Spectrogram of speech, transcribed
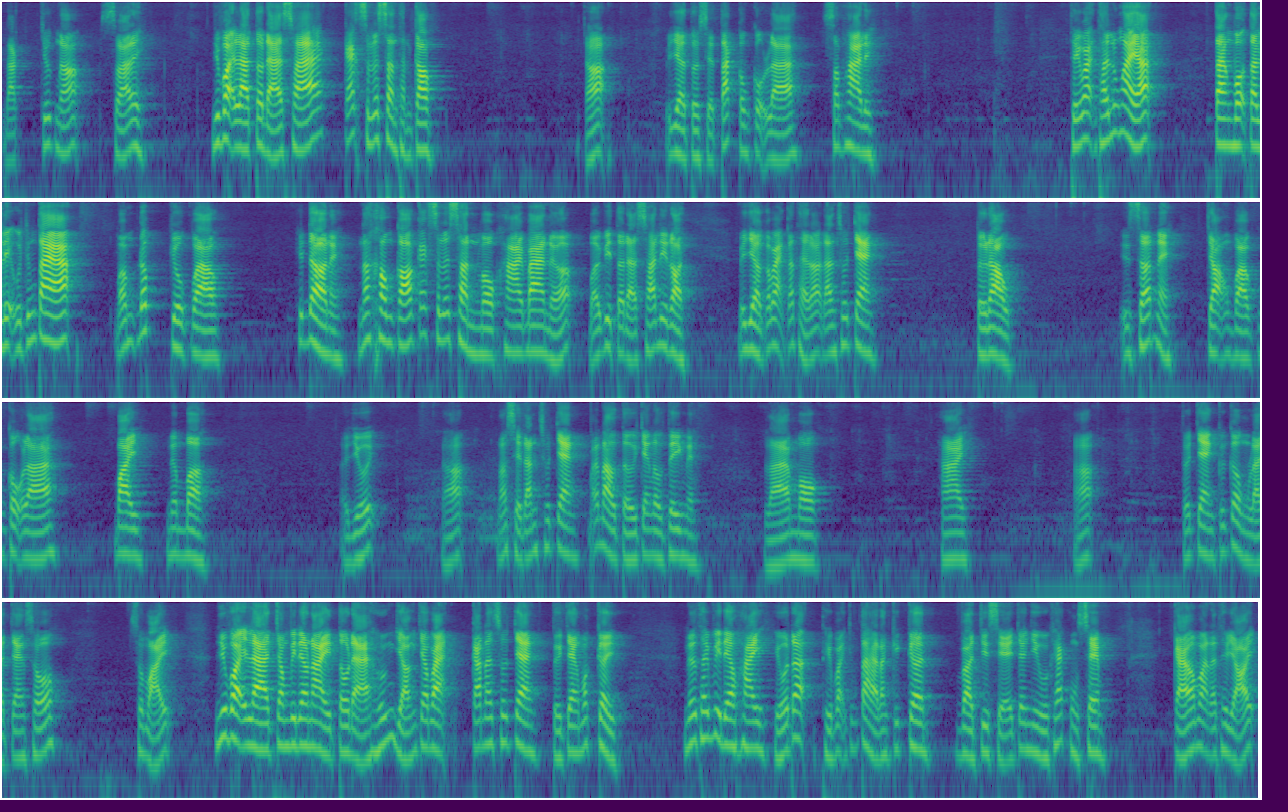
Đặt trước nó. Xóa đi. Như vậy là tôi đã xóa các selection thành công. Đó. Bây giờ tôi sẽ tắt công cụ là shop 2 đi. Thì các bạn thấy lúc này á, toàn bộ tài liệu của chúng ta á, bấm đúp chuột vào. Header này, nó không có các selection 1 2 3 nữa, bởi vì tôi đã xóa đi rồi. Bây giờ các bạn có thể là đánh số trang. Từ đầu. Insert này chọn vào công cụ là bay, number. Ở dưới. Đó, nó sẽ đánh số trang. Bắt đầu từ trang đầu tiên này. Là một, hai. Đó. Tới trang cuối cùng là trang số số 7 như vậy là trong video này tôi đã hướng dẫn cho bạn cách đánh số trang từ trang bất kỳ. Nếu thấy video hay, hữu ích thì bạn chúng ta hãy đăng ký kênh và chia sẻ cho nhiều người khác cùng xem. Cảm ơn bạn đã theo dõi.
